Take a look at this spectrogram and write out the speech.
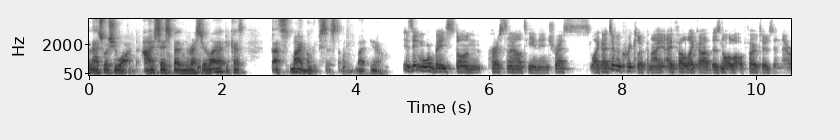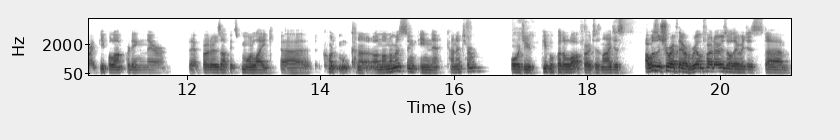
that's what you want. I say spend the rest of your life because that's my belief system. But you know, is it more based on personality and interests? Like I took a quick look and I, I felt like uh, there's not a lot of photos in there, right? People aren't putting their their photos up. It's more like uh, kind of anonymous in, in that kind of term. Or do people put a lot of photos? And I just I wasn't sure if they were real photos or they were just um,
